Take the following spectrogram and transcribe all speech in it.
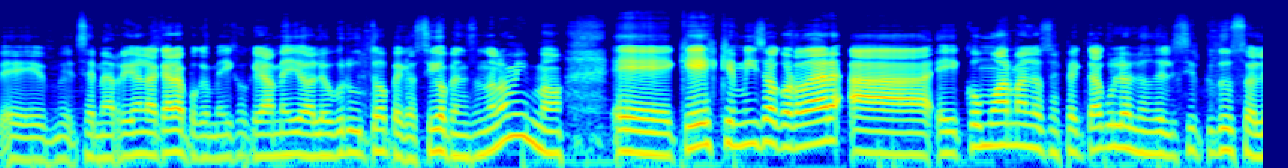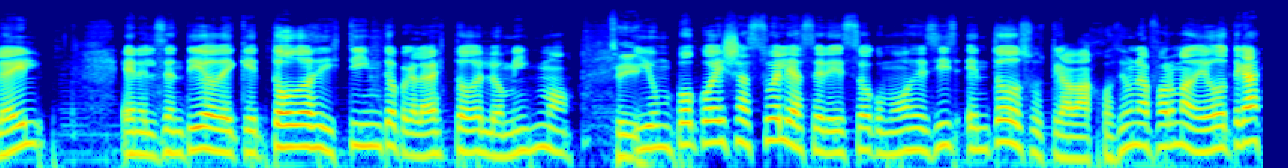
eh, se me rió en la cara porque me dijo que era medio a lo bruto, pero sigo pensando lo mismo, eh, que es que me hizo acordar a eh, cómo arman los espectáculos los del Cirque du Soleil en el sentido de que todo es distinto, pero a la vez todo es lo mismo. Y un poco ella suele hacer eso, como vos decís, en todos sus trabajos, de una forma o de otra,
